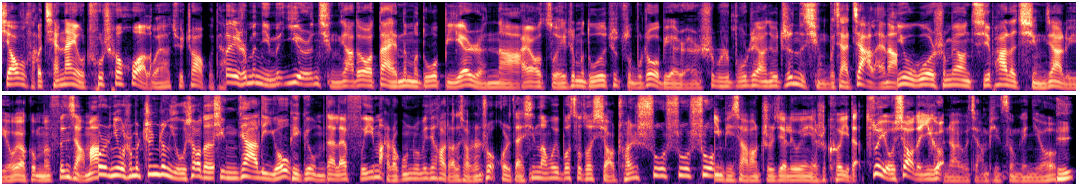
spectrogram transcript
潇洒。我前男友出车祸了，我要去照顾他。为什么你们一人请假都要带那么多别人呢？还要嘴这么毒的去诅咒别人？是不是不这样就真的请不下假来呢？你有过什么样奇葩的请假理由要跟我们分享吗？或者你有什么真正有效的请假理由可以给我们带来福音吗？找公众微信号找到小传说，或者在新浪微博搜索小传说说说，音频下方直接留言也是可以的。最有效的一个，然后有奖。品送给你哦。咦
